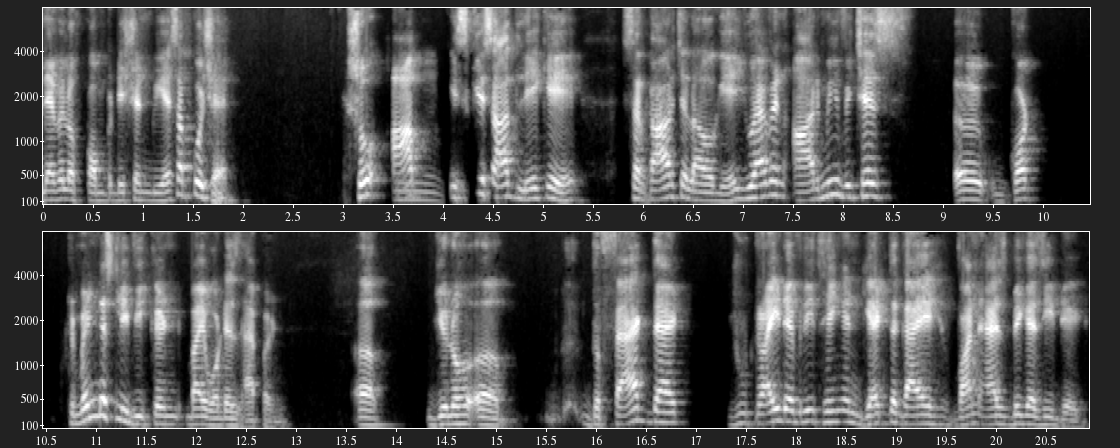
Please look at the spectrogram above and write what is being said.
लेवल ऑफ कंपटीशन भी है सब कुछ है सो आप hmm. इसके साथ लेके सरकार चलाओगे you have an army which has got tremendously weakened by what is happen you know the fact that you tried everything and get the guy won as big as he did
